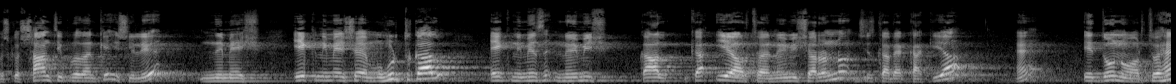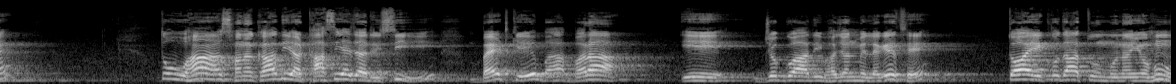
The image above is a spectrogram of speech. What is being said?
उसको शांति प्रदान किए इसीलिए निमेश। एक निमेश है मुहूर्त काल, एक निमेश नैमिष काल का ये अर्थ है। नैमिषरण्य जिसका व्याख्या किया, है? ये दोनों अर्थ है। तो वहाँ सनकादि अठासी हज़ार ऋषि बैठ के बड़ा ये यज्ञ आदि भजन में लगे थे तो एकोदा तू मुनयो हूँ,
